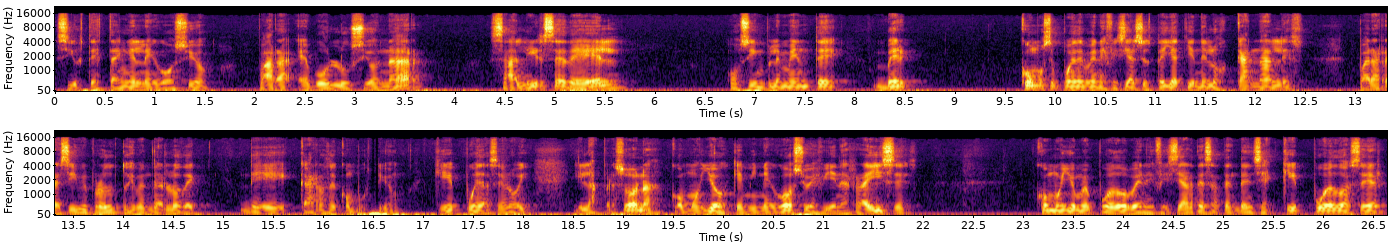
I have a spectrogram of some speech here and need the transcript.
si usted está en el negocio para evolucionar, salirse de él o simplemente ver cómo se puede beneficiar si usted ya tiene los canales para recibir productos y venderlos de, de carros de combustión? ¿Qué puede hacer hoy? Y las personas como yo, que mi negocio es bienes raíces, ¿cómo yo me puedo beneficiar de esa tendencia? ¿Qué puedo hacer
